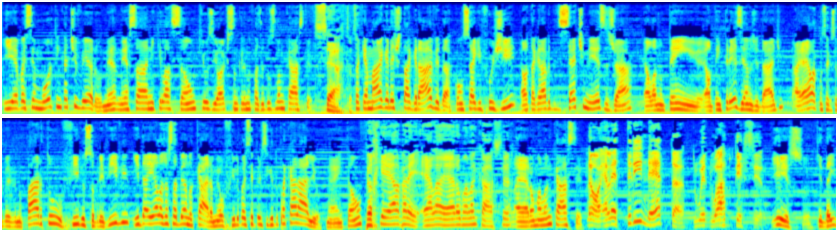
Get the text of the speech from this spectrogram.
e é- vai ser morto em cativeiro, né, nessa aniquilação que os Yorks estão querendo fazer dos Lancaster. Certo. Só que a Margaret tá grávida, consegue fugir. Ela tá grávida de 7 meses já. Ela não tem. Ela tem 13 anos de idade. Aí ela consegue sobreviver no parto, o filho sobrevive. E daí ela já sabendo, cara, meu filho vai ser perseguido pra caralho, né? Então, Porque ela, peraí, ela era uma Lancaster. ela era uma Lancaster. Não, ela é trineta do Eduardo III. Isso, que daí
